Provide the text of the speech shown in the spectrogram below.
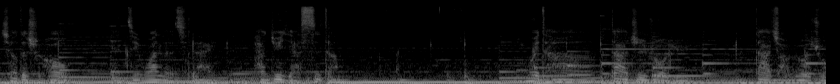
笑的时候眼睛弯了起来，含月牙似的。因为他大智若愚，大巧若拙。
